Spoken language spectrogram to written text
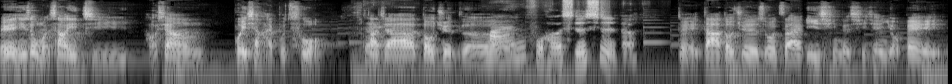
美美，听说我们上一集好像回响还不错，大家都觉得蛮符合时事的。对，大家都觉得说，在疫情的期间有被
